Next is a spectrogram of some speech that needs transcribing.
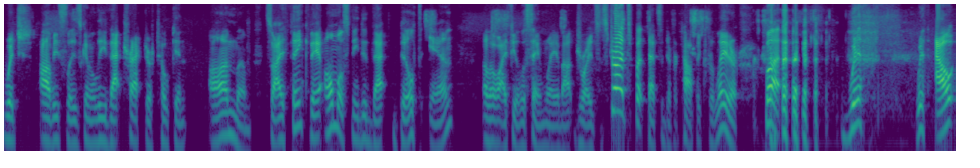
which obviously is going to leave that tractor token on them. So I think they almost needed that built in. Although I feel the same way about droids and struts, but that's a different topic for later. But with without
